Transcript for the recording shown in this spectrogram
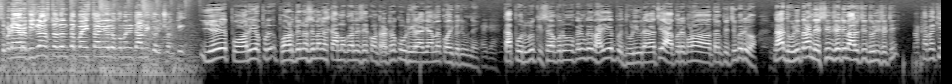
ସେପଟେ ଏହାର ଭିଜିଲାନ୍ସ ତଦନ୍ତ ପାଇଁ ସ୍ଥାନୀୟ ଲୋକମାନେ ଦାବି କରିଛନ୍ତି ଇଏ ପରି ପରଦିନ ସେମାନେ କାମ କଲେ ସେ କଣ୍ଟ୍ରାକ୍ଟର କେଉଁଠି ଆଜ୍ଞା ଆମେ କହିପାରିବୁ ନାହିଁ ତା ପୂର୍ବରୁ କିଛି ସମୟ ପୂର୍ବରୁ ମୁଁ କହିଲି କହିଲି ଭାଇ ଏ ଧୂଳି ଗୁଡ଼ା ଅଛି ଆ ପରେ କ'ଣ ତମେ ପିଚୁ କରିବ ନା ଧୂଳି ପରା ମେସିନ୍ ସେଠି ମାରୁଛି ଧୂଳି ସେଠି ପାଖାପାଖି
